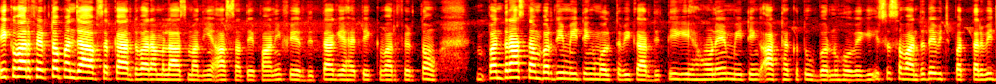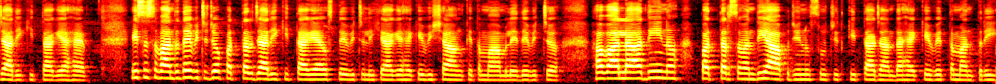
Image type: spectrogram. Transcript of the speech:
ਇੱਕ ਵਾਰ ਫਿਰ ਤੋਂ ਪੰਜਾਬ ਸਰਕਾਰ ਦੁਆਰਾ ਮੁਲਾਜ਼ਮਾਂ ਦੀਆਂ ਆਸਾਂ ਤੇ ਪਾਣੀ ਫੇਰ ਦਿੱਤਾ ਗਿਆ ਹੈ ਤੇ ਇੱਕ ਵਾਰ ਫਿਰ ਤੋਂ 15 ਸਤੰਬਰ ਦੀ ਮੀਟਿੰਗ ਮੁਲਤਵੀ ਕਰ ਦਿੱਤੀ ਗਈ ਹੈ। ਹੁਣ ਇਹ ਮੀਟਿੰਗ 8 ਅਕਤੂਬਰ ਨੂੰ ਹੋਵੇਗੀ। ਇਸ ਸਬੰਧ ਦੇ ਵਿੱਚ ਪੱਤਰ ਵੀ ਜਾਰੀ ਕੀਤਾ ਗਿਆ ਹੈ। ਇਸ ਸਬੰਧ ਦੇ ਵਿੱਚ ਜੋ ਪੱਤਰ ਜਾਰੀ ਕੀਤਾ ਗਿਆ ਉਸ ਦੇ ਵਿੱਚ ਲਿਖਿਆ ਗਿਆ ਹੈ ਕਿ ਵਿਸ਼ਾ ਅੰਕਿਤ ਮਾਮਲੇ ਦੇ ਵਿੱਚ ਹਵਾਲਾ ਅਧੀਨ ਪੱਤਰ ਸੰਬੰਧੀ ਆਪ ਜੀ ਨੂੰ ਸੂਚਿਤ ਕੀਤਾ ਜਾਂਦਾ ਹੈ ਕਿ ਵਿੱਤ ਮੰਤਰੀ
